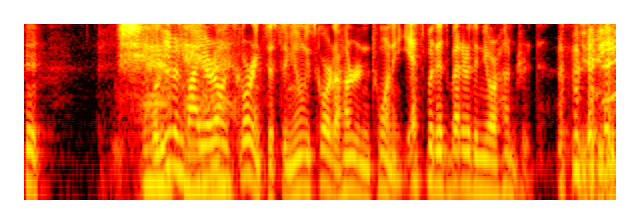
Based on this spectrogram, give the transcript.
Well, even by your own scoring system, you only scored 120. Yes, but it's better than your 100. You see?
